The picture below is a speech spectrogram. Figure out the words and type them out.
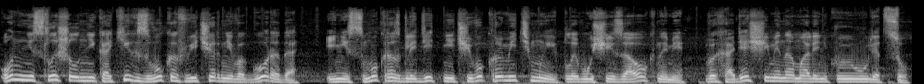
Он не слышал никаких звуков вечернего города и не смог разглядеть ничего, кроме тьмы, плывущей за окнами, выходящими на маленькую улицу.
